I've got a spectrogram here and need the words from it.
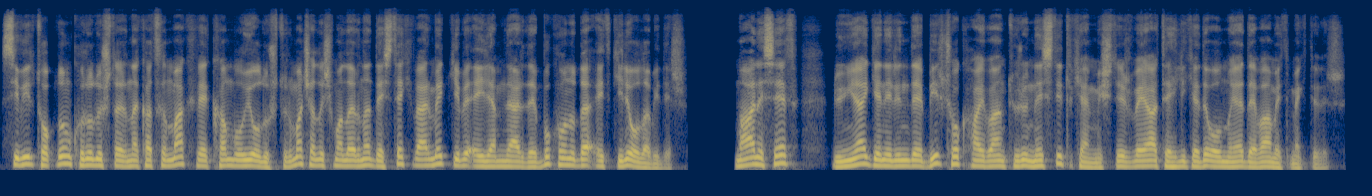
sivil toplum kuruluşlarına katılmak ve kamuoyu oluşturma çalışmalarına destek vermek gibi eylemler de bu konuda etkili olabilir. Maalesef, dünya genelinde birçok hayvan türü nesli tükenmiştir veya tehlikede olmaya devam etmektedir.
